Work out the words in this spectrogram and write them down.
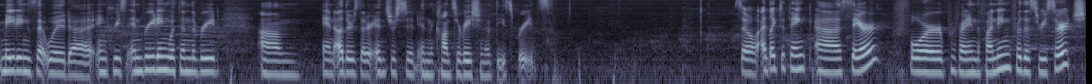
matings that would uh, increase inbreeding within the breed, um, and others that are interested in the conservation of these breeds. So I'd like to thank uh, SARE for providing the funding for this research,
